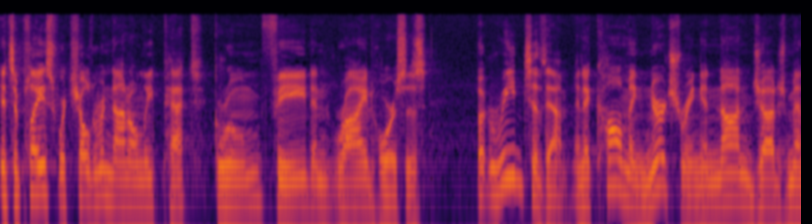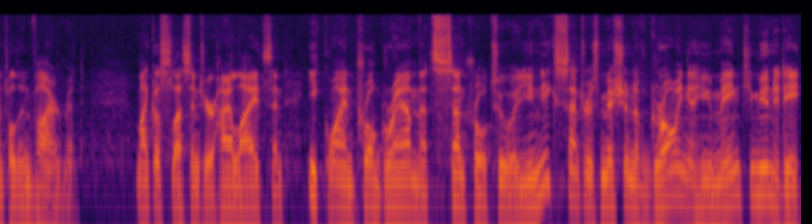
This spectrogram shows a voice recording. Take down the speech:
It's a place where children not only pet, groom, feed, and ride horses, but read to them in a calming, nurturing, and non-judgmental environment. Michael Schlesinger highlights an equine program that's central to a unique center's mission of growing a humane community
